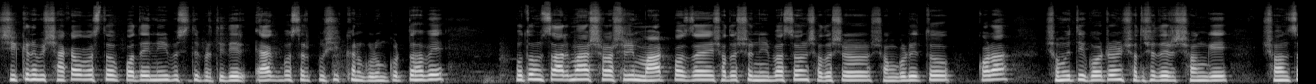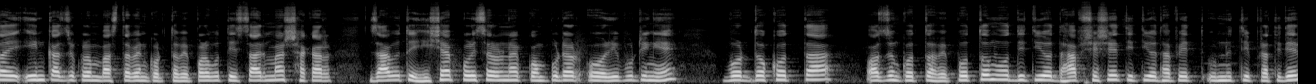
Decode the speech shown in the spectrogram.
শিক্ষানবিশ শাখা ব্যবস্থা পদে নির্বাচিত প্রার্থীদের এক বছর প্রশিক্ষণ গ্রহণ করতে হবে। প্রথম চার মাস সরাসরি মাঠ পর্যায়ে সদস্য নির্বাচন, সদস্য সংগঠিত করা, সমিতি গঠন, সদস্যদের সঙ্গে সঞ্চয় ইন কার্যক্রম বাস্তবায়ন করতে হবে। পরবর্তী চার মাস শাখার যাবতীয় হিসাব পরিচালনা, কম্পিউটার ও রিপোর্টিংয়ে বোর্ড দক্ষতা অর্জন করতে হবে। প্রথম ও দ্বিতীয় ধাপ শেষে তৃতীয় ধাপে উন্নতি প্রার্থীদের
